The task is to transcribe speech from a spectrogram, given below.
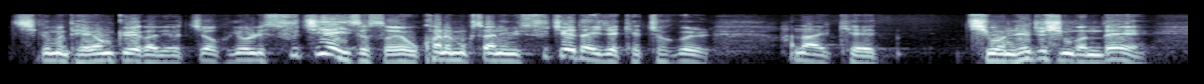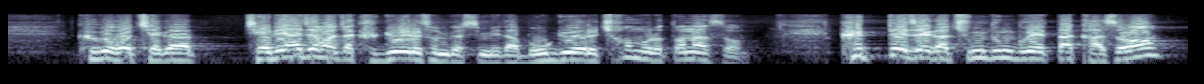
지금은 대형교회가 되었죠. 그게 원래 수지에 있었어요. 옥하네 목사님이 수지에다 이제 개척을 하나 이렇게 지원을 해주신 건데, 그거 제가 제대하자마자 그 교회를 섬겼습니다. 모교회를 처음으로 떠나서. 그때 제가 중등부에 딱 가서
